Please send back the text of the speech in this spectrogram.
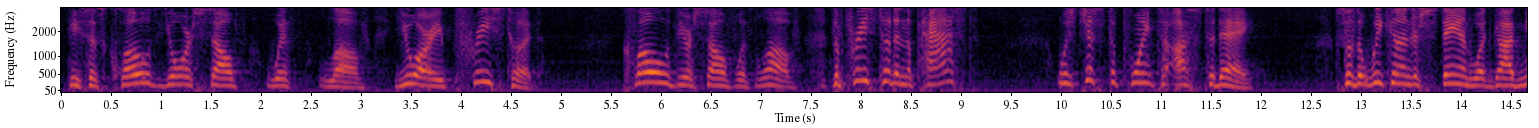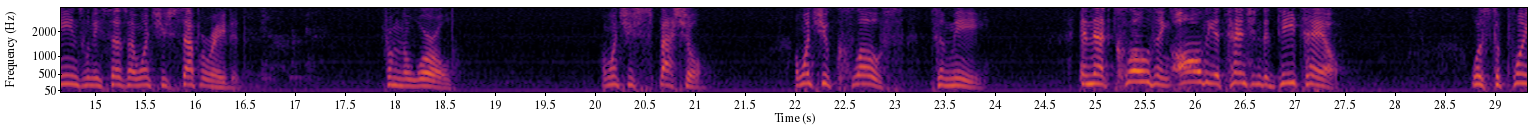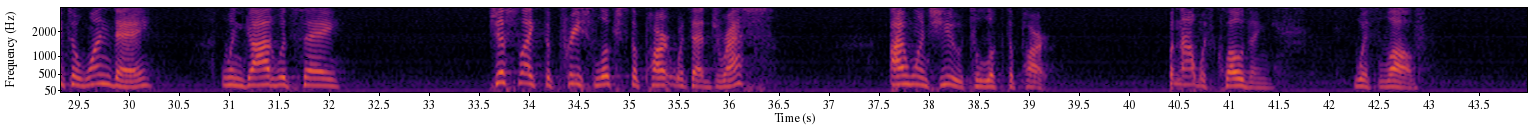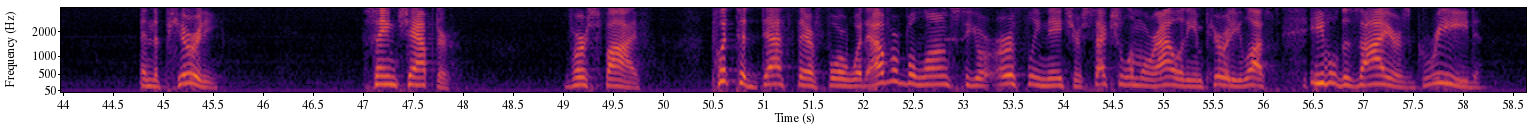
He says, Clothe yourself with love. You are a priesthood. Clothe yourself with love. The priesthood in the past was just to point to us today so that we can understand what God means when He says, I want you separated from the world. I want you special. I want you close to me. And that clothing, all the attention to detail, was to point to one day when God would say, just like the priest looks the part with that dress, I want you to look the part. But not with clothing, with love. And the purity, same chapter, verse 5. Put to death, therefore, whatever belongs to your earthly nature sexual immorality, impurity, lust, evil desires, greed,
